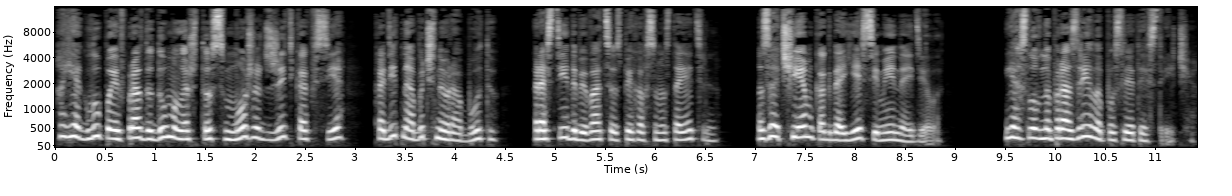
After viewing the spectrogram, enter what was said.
А я глупо и вправду думала, что сможет жить, как все, ходить на обычную работу, расти и добиваться успехов самостоятельно. Зачем, когда есть семейное дело? Я словно прозрела после этой встречи.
